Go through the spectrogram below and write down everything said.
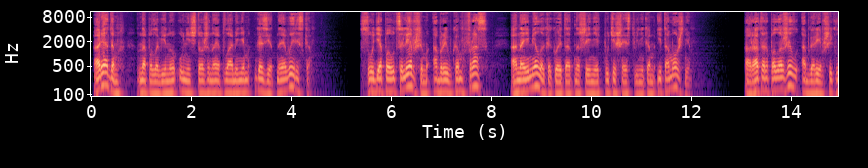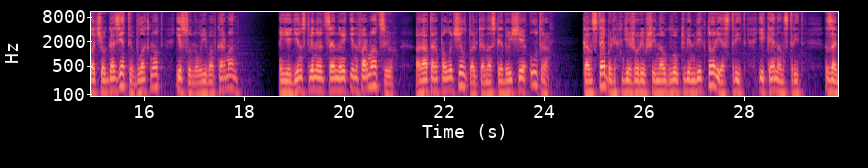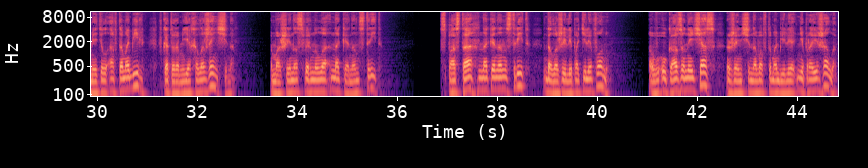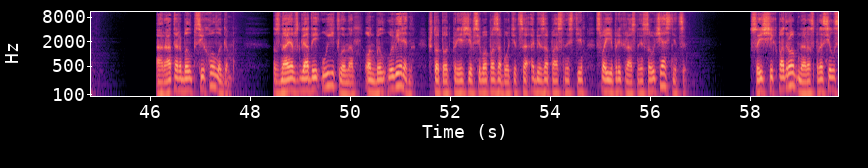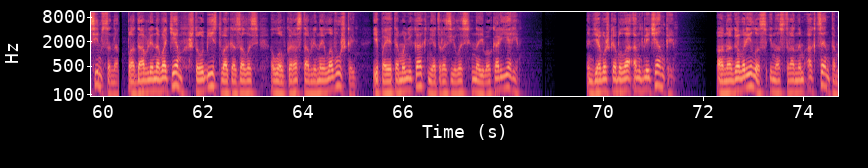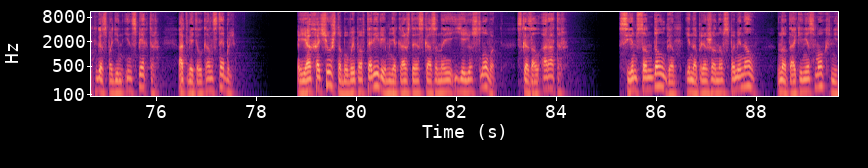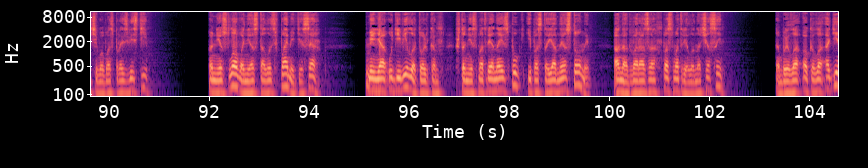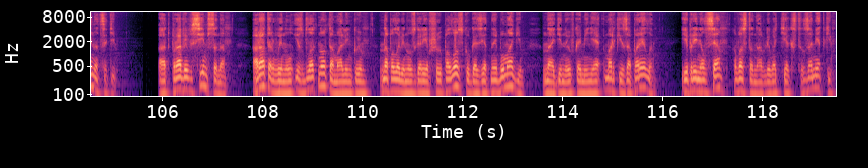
а рядом наполовину уничтоженная пламенем газетная вырезка. Судя по уцелевшим обрывкам фраз, она имела какое-то отношение к путешественникам и таможне. Оратор положил обгоревший клочок газеты в блокнот и сунул его в карман. Единственную ценную информацию Ратор получил только на следующее утро. Констебль, дежуривший на углу Квин-Виктория-стрит и Кеннон-стрит, заметил автомобиль, в котором ехала женщина. Машина свернула на Кеннон-стрит. С поста на Кеннон-стрит доложили по телефону. В указанный час женщина в автомобиле не проезжала. Оратор был психологом. Зная взгляды Уитлана, он был уверен, что тот прежде всего позаботится о безопасности своей прекрасной соучастницы. Сыщик подробно расспросил Симпсона, подавленного тем, что убийство оказалось ловко расставленной ловушкой и поэтому никак не отразилось на его карьере. Девушка была англичанкой, «Она говорила с иностранным акцентом, господин инспектор», — ответил констебль. «Я хочу, чтобы вы повторили мне каждое сказанное ее слово», — сказал оратор. Симпсон долго и напряженно вспоминал, но так и не смог ничего воспроизвести. «Ни слова не осталось в памяти, сэр. Меня удивило только, что, несмотря на испуг и постоянные стоны, она два раза посмотрела на часы. Было около одиннадцати. Отправив Симпсона, оратор вынул из блокнота маленькую, наполовину сгоревшую полоску газетной бумаги, найденную в камине маркиза Парелла, и принялся восстанавливать текст заметки.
